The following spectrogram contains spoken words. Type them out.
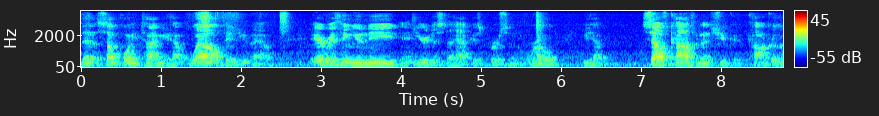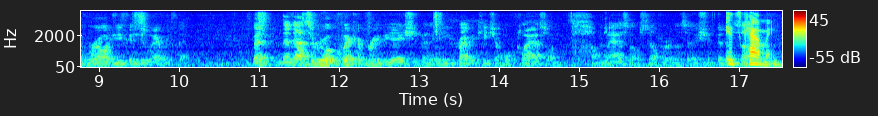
Then at some point in time, you have wealth and you have everything you need and you're just the happiest person in the world. You have self-confidence, you can conquer the world, you can do everything. But that's a real quick abbreviation, and you probably teach a whole class on, on Maslow self-realization. but It's something- coming.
